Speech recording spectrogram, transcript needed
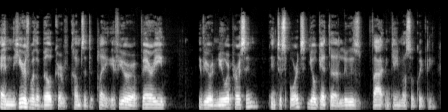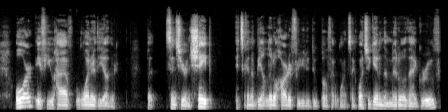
And here's where the bell curve comes into play. If you're a very, if you're a newer person into sports, you'll get the lose fat and gain muscle quickly. Or if you have one or the other. But since you're in shape, it's going to be a little harder for you to do both at once. Like once you get in the middle of that groove,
